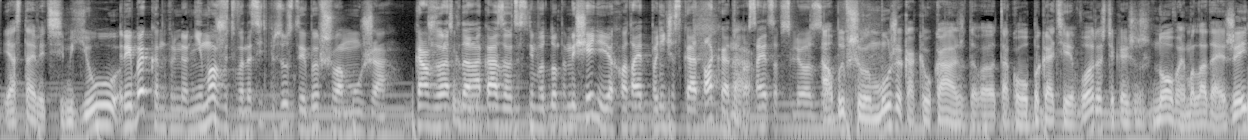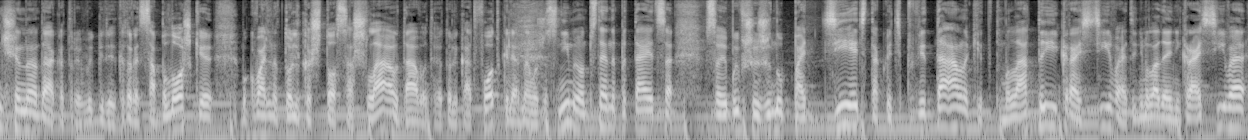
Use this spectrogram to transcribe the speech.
и оставить семью. Ребекка, например, не может выносить присутствие бывшего мужа. Каждый раз, когда она оказывается с ним в одном помещении, ее хватает паническая атака, и она да. бросается в слезы. А у бывшего мужа, как и у каждого такого богатея в возрасте, конечно же, новая молодая женщина, да, которая выглядит, которая с обложки буквально только что сошла, да, вот ее только отфоткали, она уже с ним, и он постоянно пытается свою бывшую жену поддеть, такой, типа, видал, какие-то молодые, красивые, а ты не молодая, не красивая,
